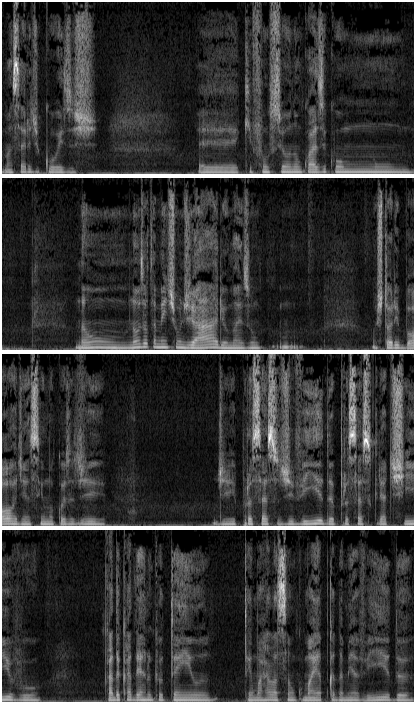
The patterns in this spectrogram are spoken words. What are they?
uma série de coisas é, que funcionam quase como um, não, não exatamente um diário, mas um, um storyboarding, assim, uma coisa de de processo de vida, processo criativo. Cada caderno que eu tenho tem uma relação com uma época da minha vida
